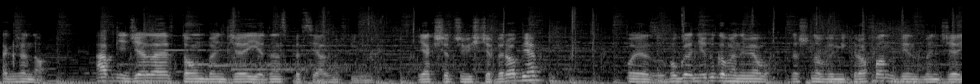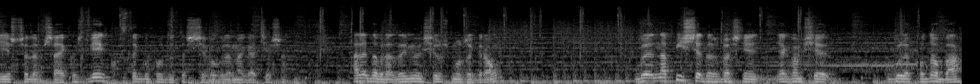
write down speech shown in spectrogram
Także no. A w niedzielę w tą będzie jeden specjalny film. Jak się oczywiście wyrobię. O Jezu, w ogóle niedługo będę miał też nowy mikrofon, więc będzie jeszcze lepsza jakość dźwięku. Z tego powodu też się w ogóle mega cieszę. Ale dobra, zajmiemy się już może grą. W ogóle napiszcie też właśnie, jak wam się w ogóle podoba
